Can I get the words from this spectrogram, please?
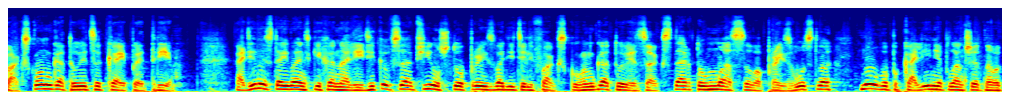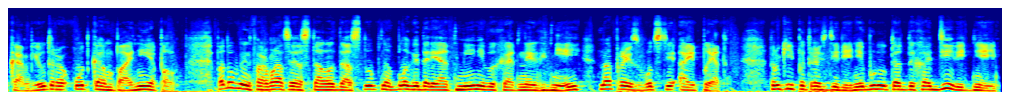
Foxconn готовится к iPad 3. Один из тайваньских аналитиков сообщил, что производитель Foxconn готовится к старту массового производства нового поколения планшетного компьютера от компании Apple. Подобная информация стала доступна благодаря отмене выходных дней на производстве iPad. Другие подразделения будут отдыхать 9 дней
